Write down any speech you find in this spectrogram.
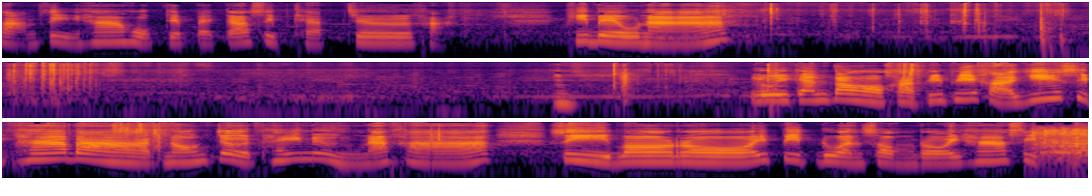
สามสี่ห้าหกเจ็ดแปดเก้าสิบแคปเจอร์ค่ะ พี่เบลนะ ลุยกันต่อค่ะพี่ๆค่ะ25 บาท น้องเจิดให้หนึ่งนะคะ4บอร้อยปิดด่วน 250 ค่ะ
